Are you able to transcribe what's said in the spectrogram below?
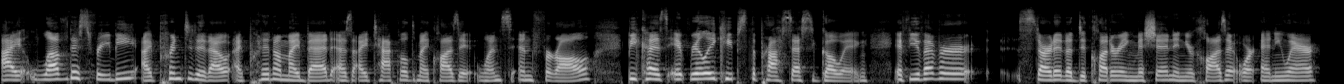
I love this freebie. I printed it out. I put it on my bed as I tackled my closet once and for all because it really keeps the process going. If you've ever started a decluttering mission in your closet or anywhere,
